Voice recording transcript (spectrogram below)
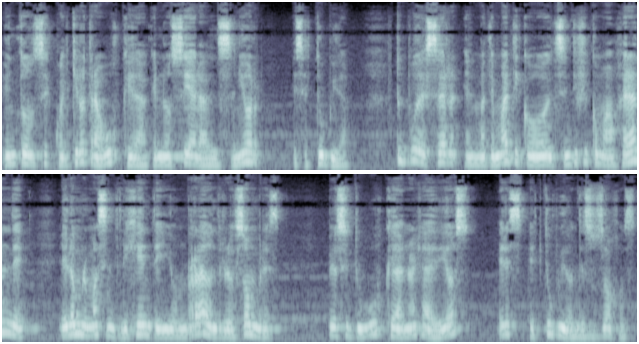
entonces cualquier otra búsqueda que no sea la del Señor es estúpida. Tú puedes ser el matemático o el científico más grande, el hombre más inteligente y honrado entre los hombres, pero si tu búsqueda no es la de Dios, eres estúpido ante sus ojos.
